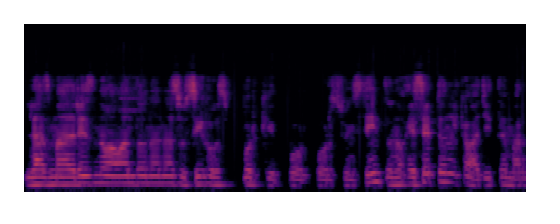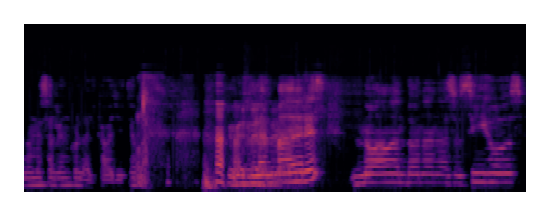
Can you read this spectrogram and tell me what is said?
las madres no abandonan a sus hijos porque, por, por su instinto, ¿no? Excepto en el caballito de mar, no me salgan con el caballito de mar. Pero las madres no abandonan a sus hijos,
